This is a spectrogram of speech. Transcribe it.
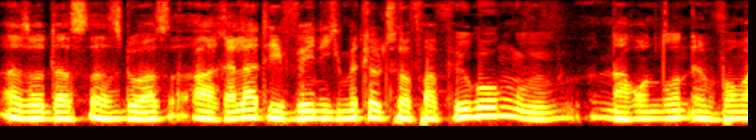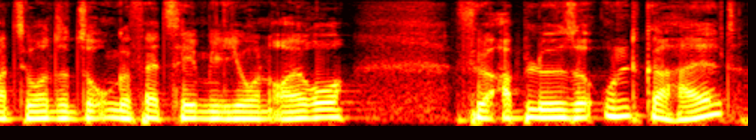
Also, das, also du hast äh, relativ wenig Mittel zur Verfügung. Nach unseren Informationen sind so ungefähr 10 Millionen Euro für Ablöse und Gehalt.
